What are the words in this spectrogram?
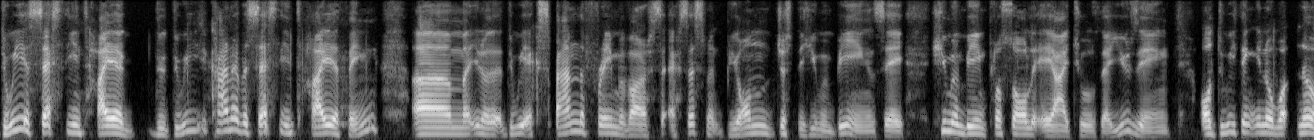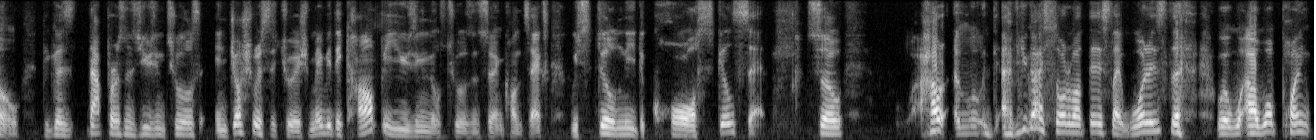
do we assess the entire do, do we kind of assess the entire thing? Um you know do we expand the frame of our assessment beyond just the human being and say human being plus all the ai tools they're using or do we think you know what? No because that person's using tools in joshua's situation. Maybe they can't be using those tools in certain contexts. We still need the core skill set. So how uh, have you guys thought about this? Like, what is the at what point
